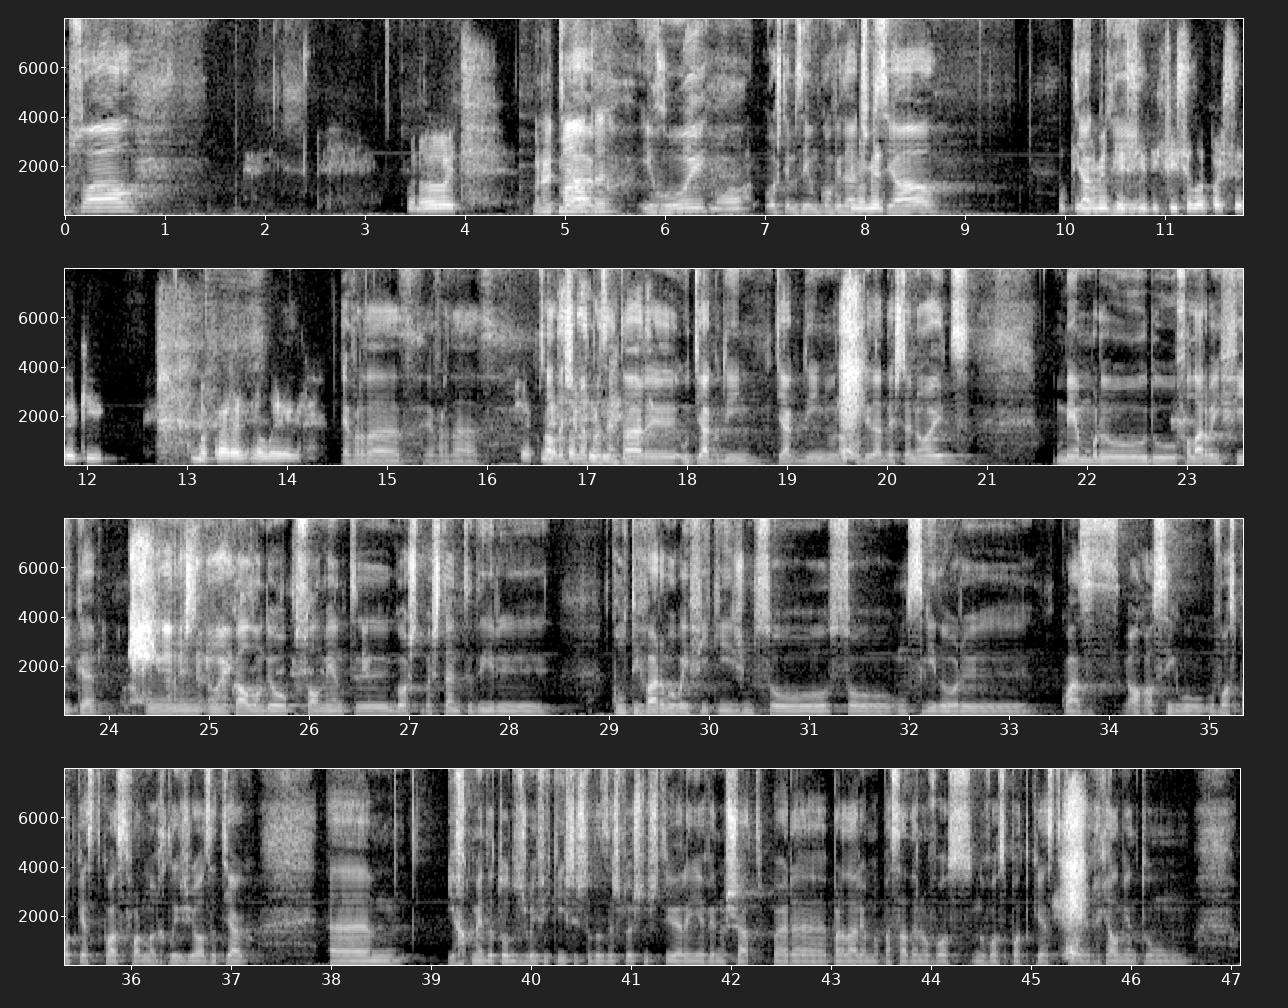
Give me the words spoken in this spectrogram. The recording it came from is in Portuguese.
noite pessoal. Boa noite. Boa noite, Tiago malta. e Rui. Não, Hoje temos aí um convidado Ultimamente- especial. ultimamente tem sido difícil aparecer aqui com uma cara alegre. É verdade, é verdade. Pessoal, deixem-me apresentar eh, o Tiago Dinho. Tiago Dinho, o nosso convidado desta noite, membro do Falar Benfica, um, um local onde eu pessoalmente gosto bastante de ir eh, cultivar o meu benfiquismo. Sou, sou um seguidor eh, quase, ou, sigo o vosso podcast quase de forma religiosa, Tiago. Ahm, e recomendo a todos os benfiquistas, todas as pessoas que nos estiverem a ver no chat para, para darem uma passada no vosso, no vosso podcast, que é realmente um-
